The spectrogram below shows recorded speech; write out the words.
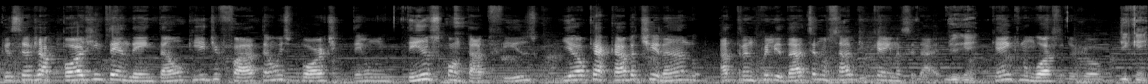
porque você já pode entender então que de fato é um esporte que tem um intenso contato físico e é o que acaba tirando a tranquilidade. Você não sabe de quem na cidade. De quem? Quem que não gosta do jogo? De quem?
